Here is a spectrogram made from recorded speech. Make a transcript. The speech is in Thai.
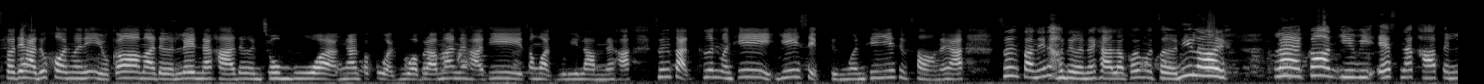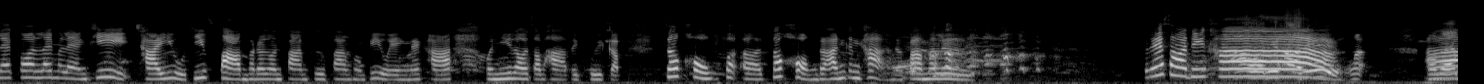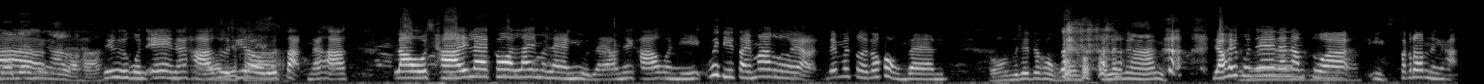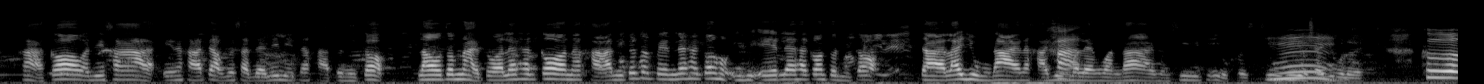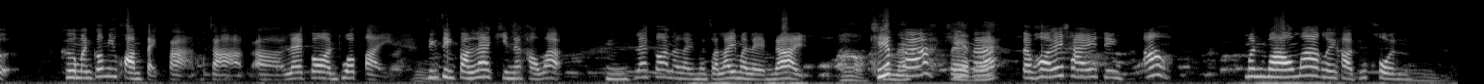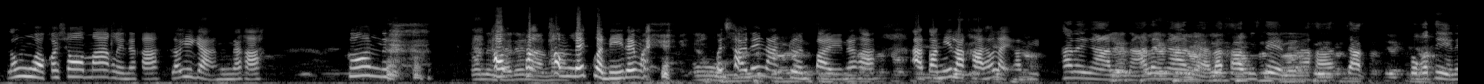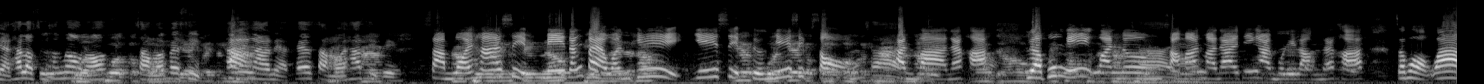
สวัสดีค่ะทุกคนวันนี้อิ๋วก็มาเดินเล่นนะคะ เดินชมวัว งานประกวดวัวบราหมันนะคะ ที่จังหวัดบุรีรัมย์นะคะ ซึ่งจัดขึ้นวันที่ 20 ถึงวันที่ 22 นะคะ ซึ่งตอนที่เราเดินนะคะ เราก็มาเจอนี่เลยแร่ก้อน EVS นะคะ เป็นแร่ก้อนไล่แมลงที่ใช้อยู่ที่ฟาร์มพนาดอนฟาร์มคือฟาร์มของพี่อิ๋วเองนะคะ วันนี้เราจะพาไปคุยกับเจ้าของเอ่อเจ้าของร้านกันค่ะเดี๋ยวตามมาเลยคุณเอสวัสดีค่ะสวัสดีค่ะ พี่มามาแวะเดินเล่นที่งานเหรอคะ นี่คือคุณเอนะคะ อ๋อคือที่สวัสดีค่ะเรารู้จักนะคะ เราใช้แร่ก้อนไล่แมลงอยู่แล้วนะคะ วันนี้อุ้ยดีใจมากเลยอะ ได้มาเจอเจ้าของแบรนด์ อ๋อไม่ใช่เจ้าของแบรนด์ พนักงาน เดี๋ยวให้คุณเอเป็นไงแนะนำตัวอีกสักรอบหนึ่งค่ะ ค่ะ ก็สวัสดีค่ะ เอนะคะ จากบริษัทเดลี่ลิทนะคะ ตัวนี้ก็เราจำหน่ายตัวแร่ธาตุก้อนนะคะ อันนี้ก็จะเป็นแร่ธาตุก้อนของ EVS แร่ธาตุก้อนตัวนี้ก็จะไล่ยุงได้นะคะ ยุงค่ะแมลงวันได้เหมือนที่พี่อิ๋วเคยที่พี่อิ๋วใช้อยู่เลย คือ คือมันก็มีความแตกต่างจากอ่าแร่ก้อนทั่วไปอืมจริง ๆ ตอนแรกคิดนะคะว่าหืมแร่ก้อนอะไรมันจะไล่แมลงได้อ้าวคิดใช่ไหมนะแปลคิดกไหมนะ แต่พอได้ใช้จริงอ้าวมันว้าวมากเลยค่ะทุกคนอืมแล้ววัวก็ชอบมากเลยนะคะ แล้วอีกอย่างหนึ่งนะคะ ก้อนหนึ่ง ก็หนึ่งทใช้ได้นานำมากทำเล็กกว่านี้ได้ไหม โอ้ มันใช้ได้นานเกินไปนะคะ อะตอนนี้ราคาเท่าไหร่คะพี่ ถ้าในงานเลยนะรายงานเนี่ยราคาพิเศษเลยนะคะ จากปกติเนี่ยถ้าเราซื้อข้างนอกเนาะ380 ถ้าในงานเนี่ยแค่ 350 เอง 350 มีตั้งแต่วันที่ 20 ถึงใช่22 ธันวานะคะ เหลือพรุ่งนี้อีกวันหนึ่งใช่ สามารถมาได้ที่งานบุรีรัมย์นะคะ จะบอกว่า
